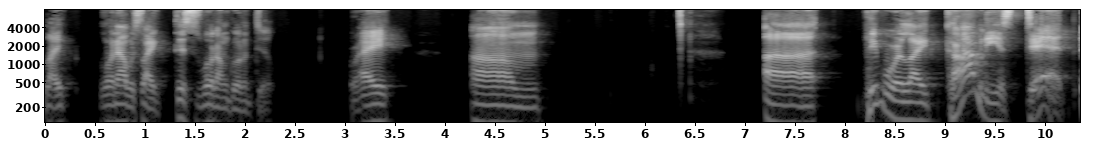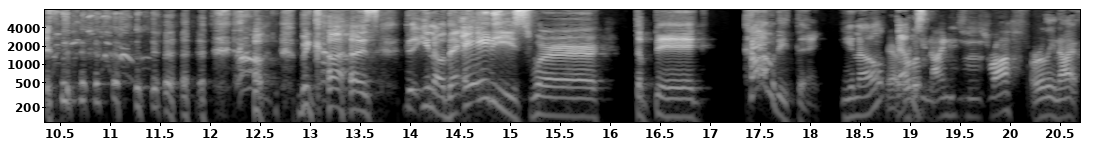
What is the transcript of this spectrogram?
like when I was like, this is what I'm going to do. Right. Um, uh, people were like, comedy is dead because the, you know the '80s were the big comedy thing. You know, yeah, that early was, '90s was rough. Early night,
